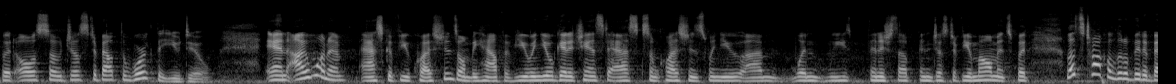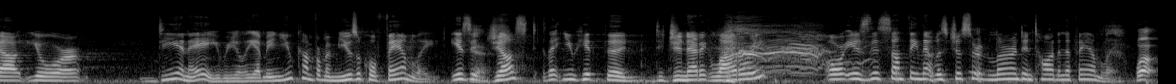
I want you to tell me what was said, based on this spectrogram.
but also just about the work that you do. And I want to ask a few questions on behalf of you, and you'll get a chance to ask some questions when you um, when we finish up in just a few moments. But let's talk a little bit about your DNA. Really, I mean, you come from a musical family. Is it Yes. just that you hit the, the genetic lottery, or is this something that was just sort of learned and taught in the family? Well,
